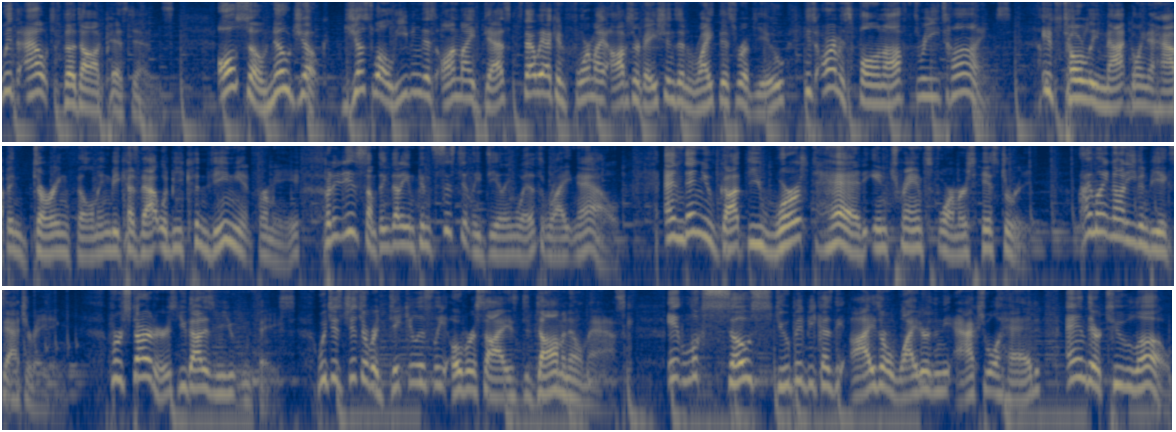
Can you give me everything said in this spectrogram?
without the dog pistons. Also, no joke, just while leaving this on my desk so that way I can form my observations and write this review, his arm has fallen off three times. It's totally not going to happen during filming because that would be convenient for me, but it is something that I'm consistently dealing with right now. And then you've got the worst head in Transformers history. I might not even be exaggerating. For starters, you got his mutant face, which is just a ridiculously oversized domino mask. It looks so stupid because the eyes are wider than the actual head, and they're too low.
